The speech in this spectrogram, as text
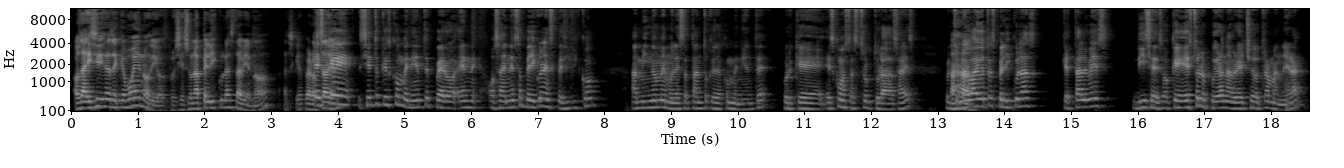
O sea, y si dices de que bueno, Dios, pues si es una película está bien, ¿no? Así que, pero es está que siento que es conveniente, pero en, o sea, en esta película en específico, a mí no me molesta tanto que sea conveniente, porque es como está estructurada, ¿sabes? Porque luego hay otras películas que tal vez dices, ok, esto lo pudieron haber hecho de otra manera,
